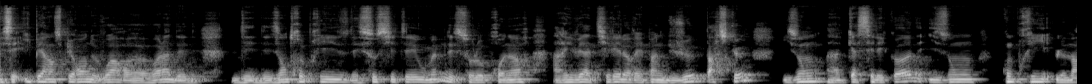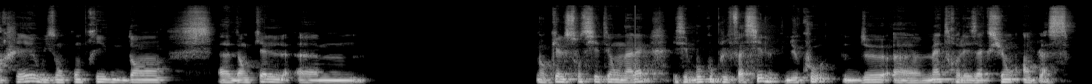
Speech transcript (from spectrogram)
c'est hyper inspirant de voir euh, voilà des, des, entreprises, des sociétés ou même des solopreneurs arriver à tirer leur épingle du jeu parce que ils ont euh, cassé les codes, ils ont compris le marché ou ils ont compris dans euh, dans quelle dans quelle société on allait et c'est beaucoup plus facile du coup de mettre les actions en place.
